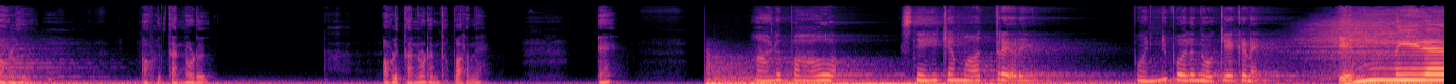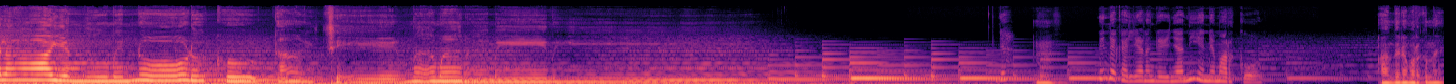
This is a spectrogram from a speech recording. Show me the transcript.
അവൾ അവൾ തന്നോട് അവൾ തന്നോട് എന്താ പറഞ്ഞേ? ഏ? ആൾ പാവാ. സ്നേഹിക്കാൻ മാത്രമേ അറിയൂ. പൊന്നു പോലെ നോക്കിയേക്കണേ. എന്നിഴലായെന്നും എന്നോട് കൂട്ടായി ചേർന്ന മനമേ നീ. നിന്റെ കല്യാണം കഴിഞ്ഞാ നീ എന്നെ മറക്കുവോ? അതിനെ മറക്കുന്നേ?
